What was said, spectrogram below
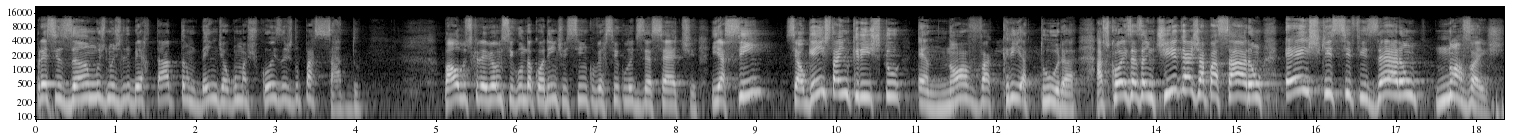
Precisamos nos libertar também de algumas coisas do passado. Paulo escreveu em 2 Coríntios 5, versículo 17: E assim, se alguém está em Cristo, é nova criatura. As coisas antigas já passaram, eis que se fizeram novas.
